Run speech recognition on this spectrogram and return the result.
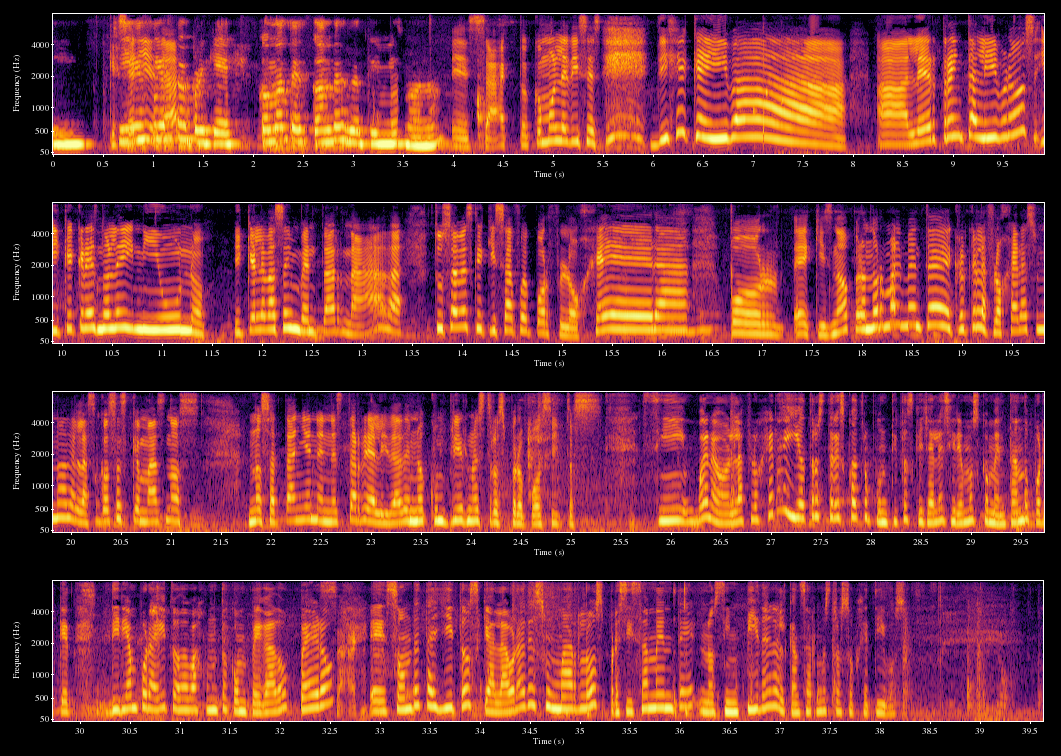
Sí, ¿Qué sí seriedad? es cierto, porque cómo te escondes de ti mismo, ¿no? Exacto, ¿cómo le dices? Dije que iba a leer 30 libros y ¿qué crees? No leí ni uno. ¿Y qué le vas a inventar? Nada. Tú sabes que quizá fue por flojera, por X, ¿no? Pero normalmente creo que la flojera es una de las cosas que más nos, nos atañen en esta realidad de no cumplir nuestros propósitos. Sí, bueno, la flojera y otros tres, cuatro puntitos que ya les iremos comentando, porque sí. dirían por ahí todo va junto con pegado, pero eh, son detallitos que a la hora de sumarlos precisamente nos impiden alcanzar nuestros objetivos.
